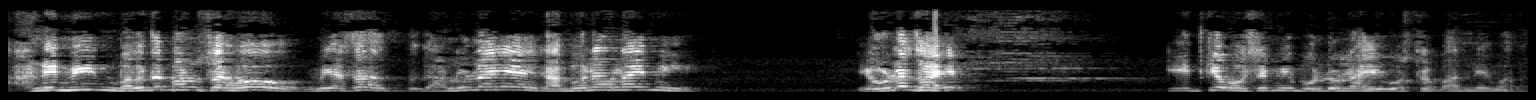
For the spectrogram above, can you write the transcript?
आणि मी मगद माणूस आहे हो. मी असा गांडू नाही आहे घाबरणार नाही मी. एवढंच आहे. की इतक्या वर्ष मी बोललो नाही ही गोष्ट मान्य मला.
